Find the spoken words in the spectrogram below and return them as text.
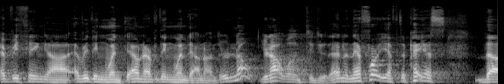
everything, uh, everything went down. Everything went down under. No, you're not willing to do that, and therefore you have to pay us the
